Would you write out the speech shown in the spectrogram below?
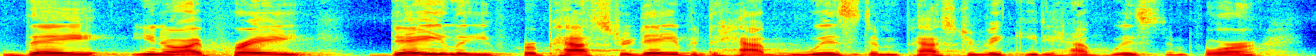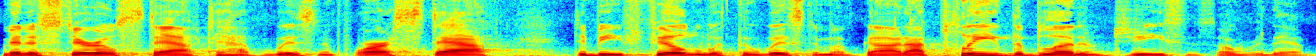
they, you know, I pray daily for Pastor David to have wisdom, Pastor Vicki to have wisdom, for our ministerial staff to have wisdom, for our staff to be filled with the wisdom of God. I plead the blood of Jesus over them.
